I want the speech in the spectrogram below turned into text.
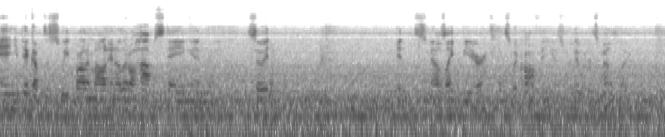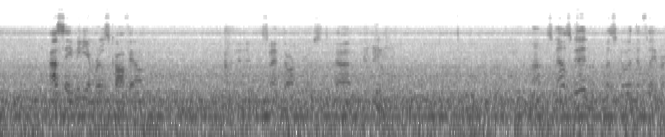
and you pick up the sweet barley malt and a little hop sting, and so it it smells like beer. It's with coffee. It's really what it smells like. I say medium roast coffee. It's not dark roast. Uh, well, smells good. Let's go with the flavor.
